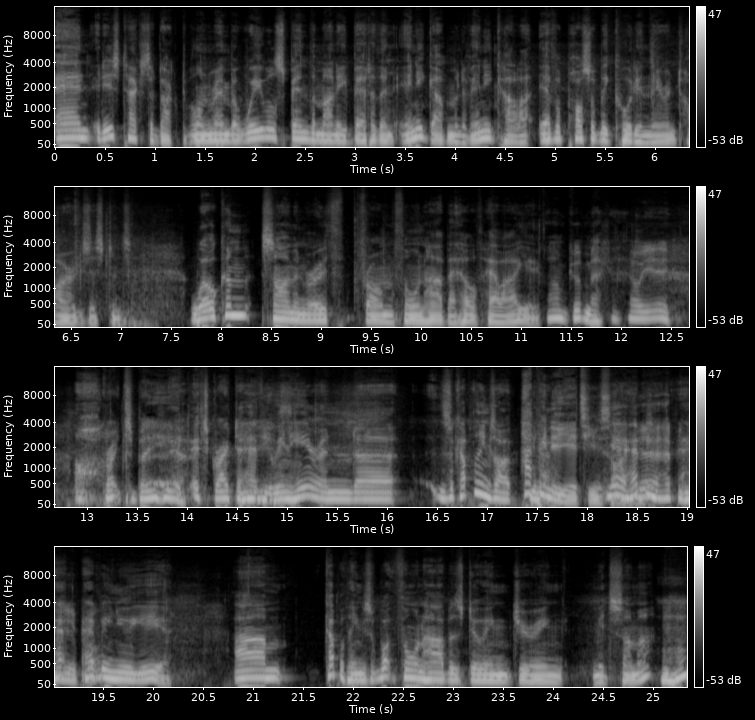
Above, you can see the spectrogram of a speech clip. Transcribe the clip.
And it is tax deductible. And remember, we will spend the money better than any government of any colour ever possibly could in their entire existence. Welcome, Simon Ruth from Thorne Harbour Health. How are you? I'm good, Mac. How are you? Oh, great to be here. It- It's great to have you in here. And uh, there's a couple of things I. Happy you know- New Year to you, Simon. Yeah, happy, Yeah, Happy New Year, Paul. Happy New Year. Um, couple of things. What Thorne Harbour's doing during Midsumma, mm-hmm.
